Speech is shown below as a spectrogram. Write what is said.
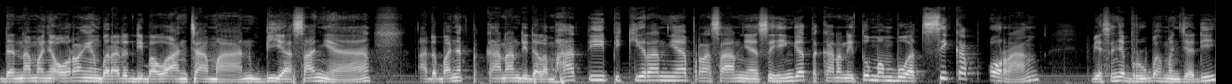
Dan namanya orang yang berada di bawah ancaman biasanya ada banyak tekanan di dalam hati, pikirannya, perasaannya sehingga tekanan itu membuat sikap orang biasanya berubah menjadi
